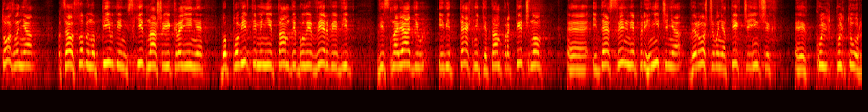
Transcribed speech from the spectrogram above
вторгнення. Це особливо південь, схід нашої країни. Бо повірте мені, там, де були вирви від, від снарядів і від техніки, там практично е, іде сильне пригнічення вирощування тих чи інших е, культур.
